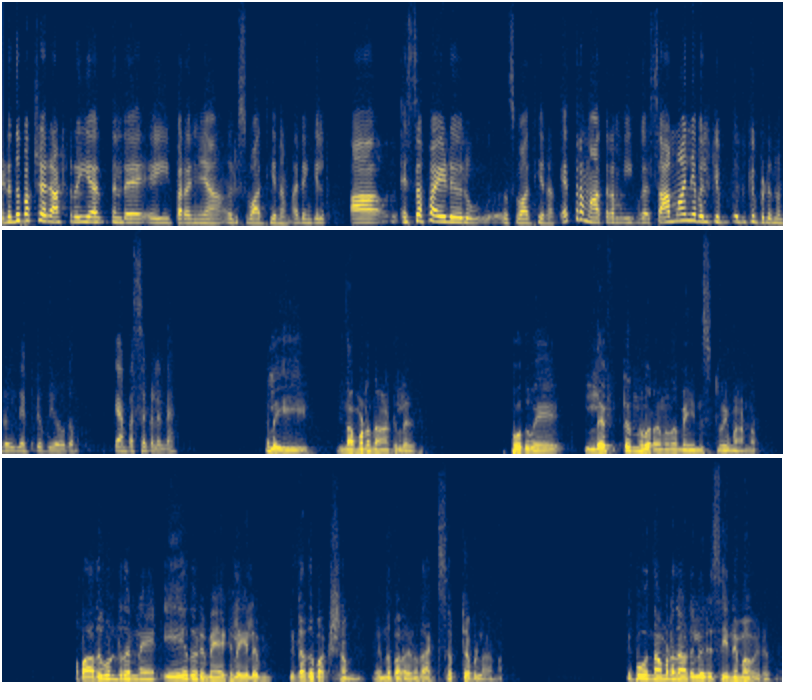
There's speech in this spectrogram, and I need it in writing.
ഇടതുപക്ഷ രാഷ്ട്രീയത്തിന്റെ ഈ പറഞ്ഞ ഒരു സ്വാധീനം അല്ലെങ്കിൽ ആ എസ് എഫ് ഐയുടെ ഒരു സ്വാധീനം എത്രമാത്രം ഈ സാമാന്യവൽക്കരിക്കപ്പെടുന്നുണ്ടോ ഈ ലെഫ്റ്റ് ഉപയോഗം ക്യാമ്പസുകളിലെ? അല്ല ഈ നമ്മുടെ നാട്ടിൽ പൊതുവെ ലെഫ്റ്റ് എന്ന് പറയുന്നത് മെയിൻ സ്ട്രീമാണ് അപ്പൊ അതുകൊണ്ട് തന്നെ ഏതൊരു മേഖലയിലും ഇടതുപക്ഷം എന്ന് പറയുന്നത് അക്സെപ്റ്റബിൾ ആണ്. ഇപ്പോൾ നമ്മുടെ നാട്ടിൽ ഒരു സിനിമ വരുന്നു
